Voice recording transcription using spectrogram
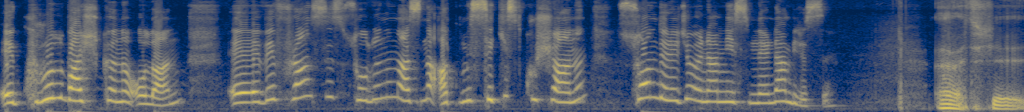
e, kurul başkanı olan e, ve Fransız solunun aslında 68 kuşağının son derece önemli isimlerinden birisi. Evet şey,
